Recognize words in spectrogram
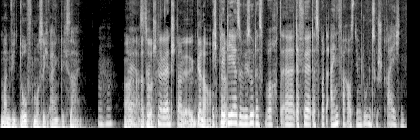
Mann, wie doof muss ich eigentlich sein? Mhm. Ja, ja, also schnell entstanden. Äh, genau. Ich plädiere ja. sowieso das Wort äh, dafür, das Wort einfach aus dem Duden zu streichen.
